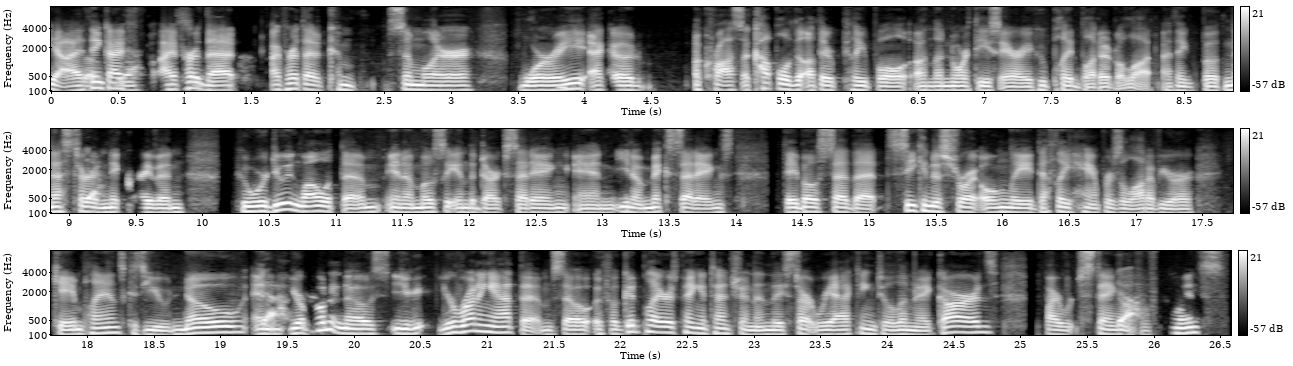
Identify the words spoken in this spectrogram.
Yeah, I So, think I've yeah. I've heard that I've heard that com- similar worry echoed across a couple of the other people on the northeast area who played Blooded a lot. I think both Nestor and Nick Craven, who were doing well with them in a mostly in the dark setting and you know mixed settings, they both said that seek and destroy only definitely hampers a lot of your game plans because you know and Yeah. your opponent knows you, you're running at them. So if a good player is paying attention and they start reacting to eliminate guards by staying Yeah. off of points,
